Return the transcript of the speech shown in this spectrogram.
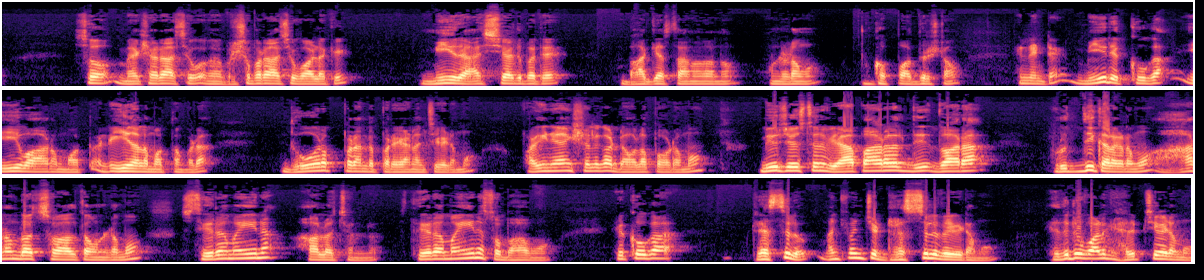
సో మేషరాశి వృషభ రాశి వాళ్ళకి మీ రాశ్యాధిపతే భాగ్యస్థానంలోనూ ఉండడం గొప్ప అదృష్టం. ఏంటంటే మీరు ఎక్కువగా ఈ వారం మొత్తం అంటే ఈ నెల మొత్తం కూడా దూర ప్రాంత ప్రయాణం చేయడము ఫైనాన్షియల్గా డెవలప్ అవడము మీరు చేస్తున్న వ్యాపారాల ద్వారా వృద్ధి కలగడము ఆనందోత్సవాలతో ఉండడము స్థిరమైన ఆలోచనలు స్థిరమైన స్వభావం ఎక్కువగా డ్రెస్సులు మంచి మంచి డ్రెస్సులు వేయడము ఎదుటి వాళ్ళకి హెల్ప్ చేయడము.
